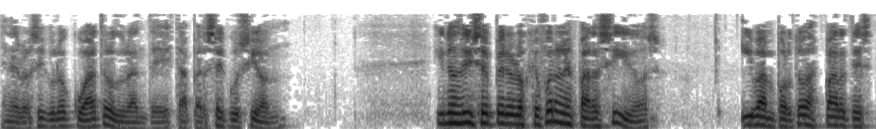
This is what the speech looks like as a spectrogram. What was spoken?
en el versículo 4, durante esta persecución, y nos dice, pero los que fueron esparcidos iban por todas partes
